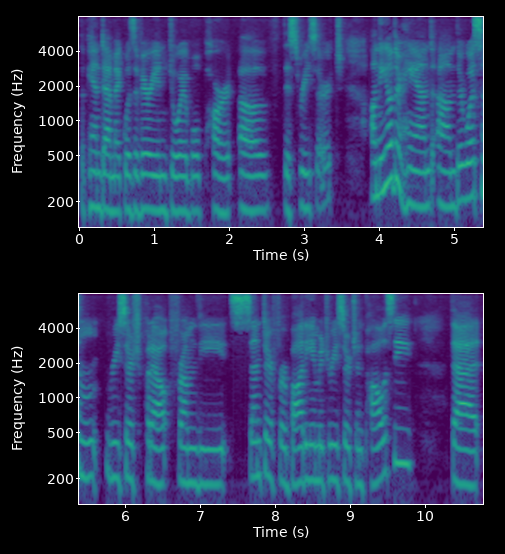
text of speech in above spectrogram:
the pandemic was a very enjoyable part of this research on the other hand um, there was some research put out from the center for body image research and policy that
